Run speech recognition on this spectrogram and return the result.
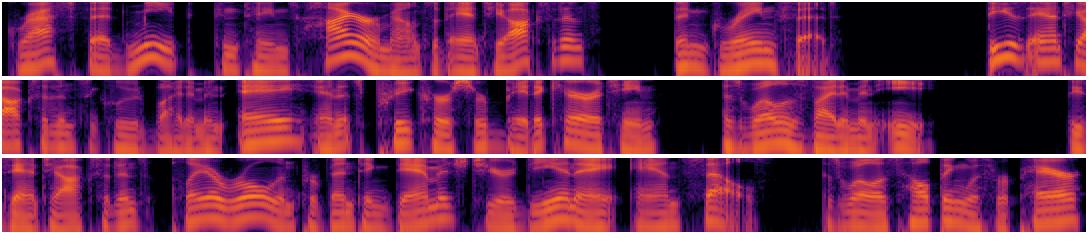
grass fed meat contains higher amounts of antioxidants than grain fed. These antioxidants include vitamin A and its precursor beta carotene, as well as vitamin E. These antioxidants play a role in preventing damage to your DNA and cells, as well as helping with repair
